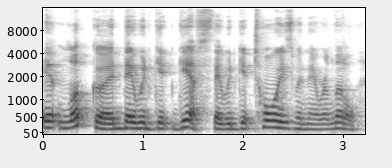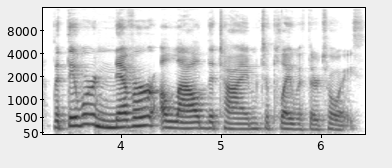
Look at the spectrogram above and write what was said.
it look good they would get gifts they would get toys when they were little but they were never allowed the time to play with their toys.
